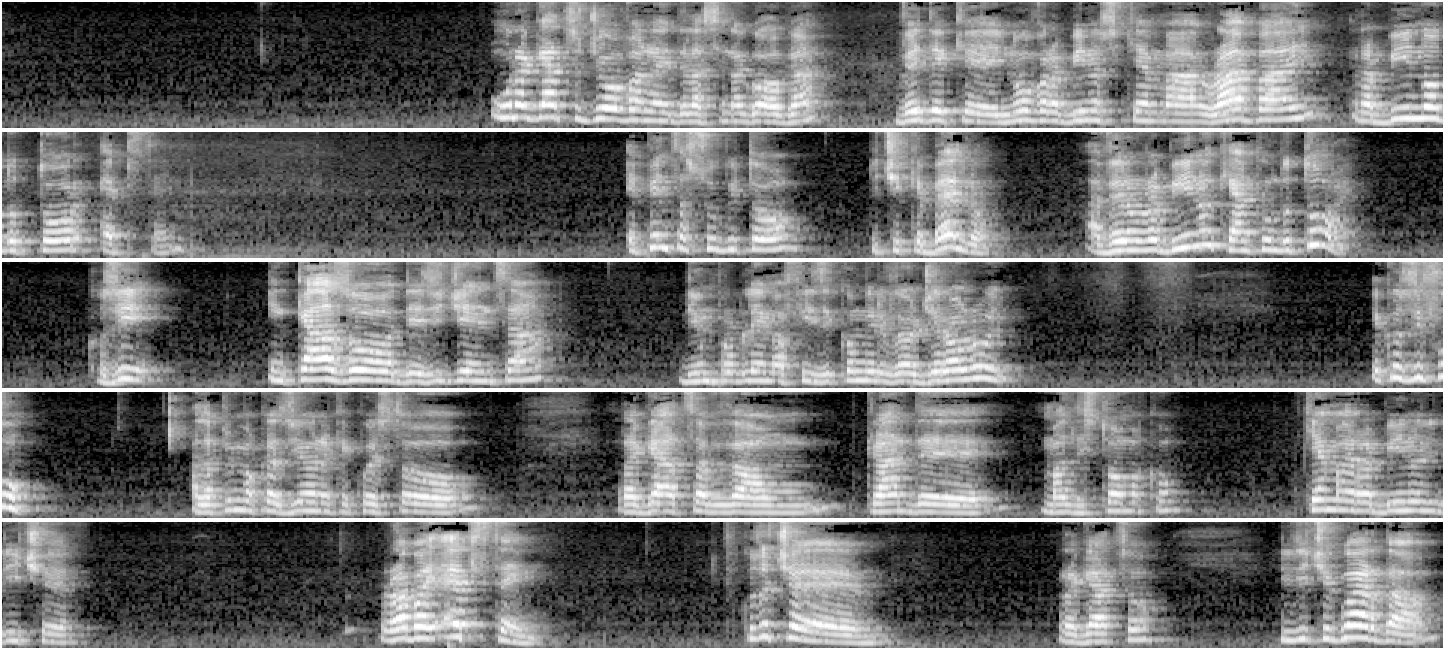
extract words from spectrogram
Un ragazzo giovane della sinagoga vede che il nuovo rabbino si chiama Rabbi Rabbino Dottor Epstein e pensa subito, dice che bello avere un rabbino che è anche un dottore. Così in caso di esigenza di un problema fisico mi rivolgerò a lui. E così fu. Alla prima occasione che questo ragazzo aveva un grande mal di stomaco, chiama il rabbino e gli dice Rabbi Epstein, cosa c'è ragazzo? Gli dice guarda,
